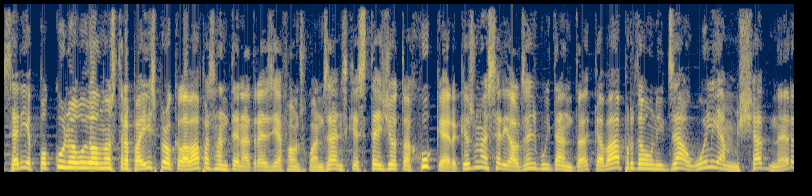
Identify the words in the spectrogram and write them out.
Sèrie poc coneguda al nostre país, però que la va passar a Antena 3 ja fa uns quants anys, que és T.J. Hooker, que és una sèrie dels anys 80 que va protagonitzar William Shatner,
